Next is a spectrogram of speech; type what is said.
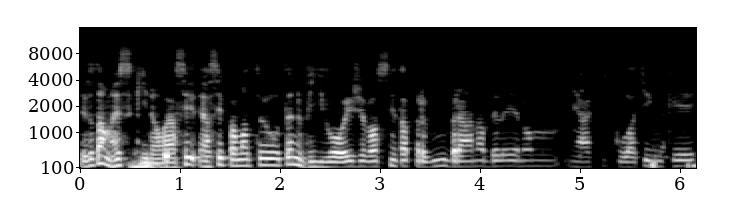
Je to tam hezký, no. Já si, já si pamatuju ten vývoj, že vlastně ta první brána byly jenom nějaký kulatinky,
